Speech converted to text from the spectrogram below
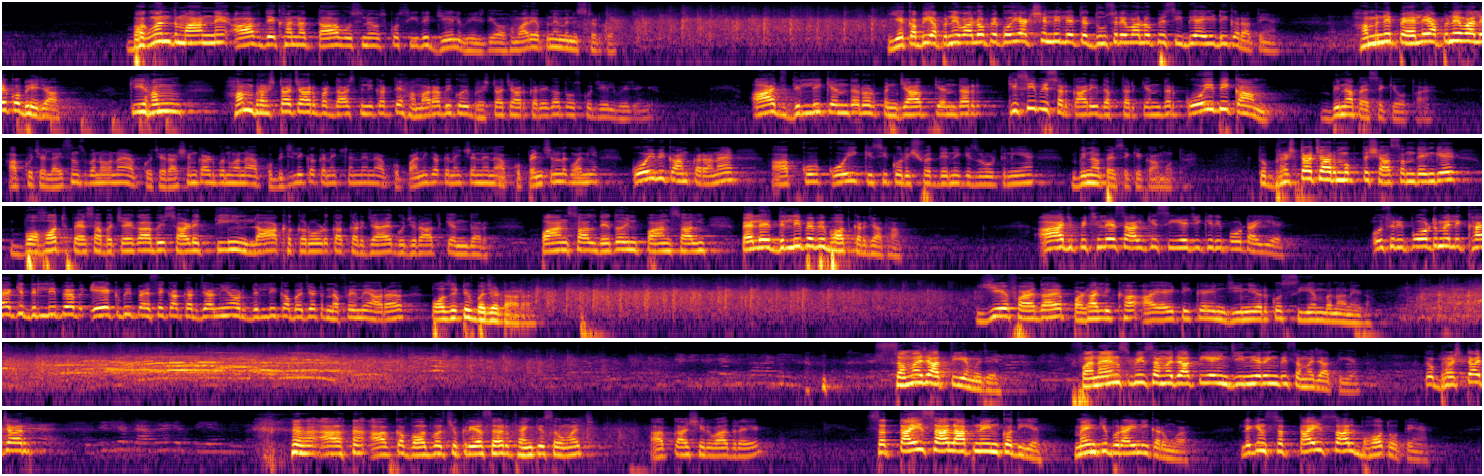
भगवंत मान ने आप देखा ना ताव उसने उसको सीधे जेल भेज दिया हमारे अपने मिनिस्टर को। ये कभी अपने वालों पे कोई एक्शन नहीं लेते, दूसरे वालों पे सीबीआई ईडी कराते हैं। हमने पहले अपने वाले को भेजा कि हम हम भ्रष्टाचार बर्दाश्त नहीं करते, हमारा भी कोई भ्रष्टाचार करेगा तो उसको जेल भेजेंगे। आज दिल्ली के अंदर और पंजाब के अंदर, किसी भी सरकारी दफ्तर के अंदर कोई भी काम बिना पैसे के होता है। आपको चाहे लाइसेंस बनवाना है, आपको चाहे राशन कार्ड बनवाना है, आपको बिजली का कनेक्शन लेना है, आपको पानी का कनेक्शन लेना है, आपको पेंशन लगवानी है, कोई भी काम कराना है, आपको कोई किसी को रिश्वत देने की ज़रूरत नहीं है, बिना पैसे के काम होता है। तो भ्रष्टाचार मुक्त शासन देंगे, बहुत पैसा बचेगा। अभी साढ़े तीन लाख करोड़ का कर्जा है गुजरात के अंदर। पाँच साल दे दो इन पाँच साल पहले दिल्ली पे भी बहुत कर्जा था। आज पिछले साल की सीएजी की रिपोर्ट आई है। उस रिपोर्ट में लिखा है कि दिल्ली पे अब एक भी पैसे का कर्जा नहीं है और दिल्ली का बजट नफे में आ रहा है पॉजिटिव बजट आ रहा है। ये फ़ायदा है पढ़ा लिखा आईआईटी के इंजीनियर को सीएम बनाने का। समझ आती है मुझे। फाइनेंस भी समझ आती है इंजीनियरिंग भी समझ आती है। तो भ्रष्टाचार। आपका बहुत बहुत शुक्रिया, sir. Thank you so much आपका आशीर्वाद रहे। सत्ताईस साल आपने इनको दिए। मैं इनकी बुराई नहीं करूँगा। लेकिन सत्ताईस साल बहुत होते हैं।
